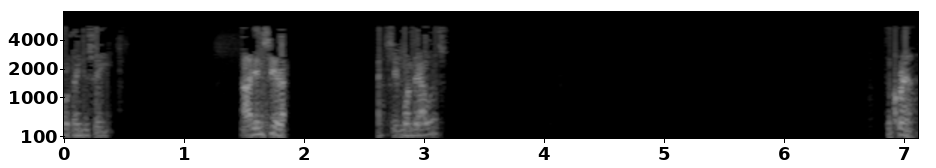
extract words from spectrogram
A thing to see. I didn't see that. I see what that was. The crown.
